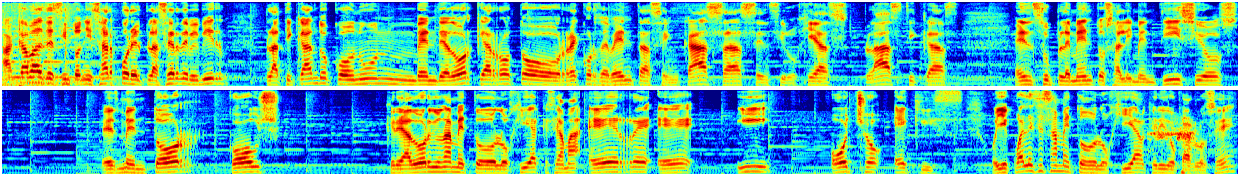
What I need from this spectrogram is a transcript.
Acabas de sintonizar por el placer de vivir platicando con un vendedor que ha roto récords de ventas en casas, en cirugías plásticas, en suplementos alimenticios. Es mentor, coach, creador de una metodología que se llama REI 8X. Oye, ¿cuál es esa metodología, querido Carlos? Eh?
